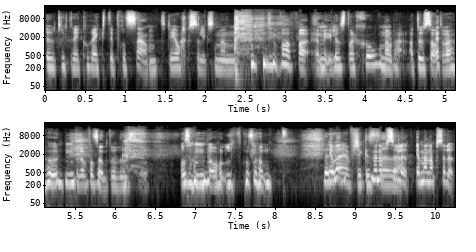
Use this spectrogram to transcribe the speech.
uttryckte dig korrekt i procent, det är också liksom en, det är bara en illustration av det här. Att du sa att det var 100 procent revisor och så 0 procent. Ja, men, jag men säga. absolut. Ja, men absolut.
